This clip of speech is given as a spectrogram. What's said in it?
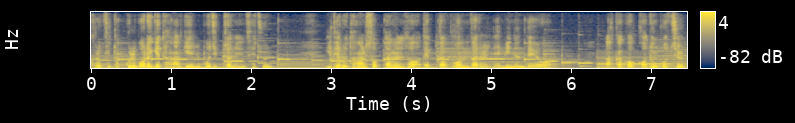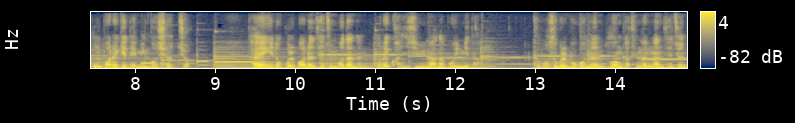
그렇게 독꿀벌에게 당하기 일보 직전인 세준. 이대로 당할 수 없다면서 냅다 무언가를 내미는데요. 아까 꺾어둔 꽃을 꿀벌에게 내민 것이었죠. 다행히도 꿀벌은 세준보다는 꿀에 관심이 많아 보입니다. 그 모습을 보고는 무언가 생각난 세준,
